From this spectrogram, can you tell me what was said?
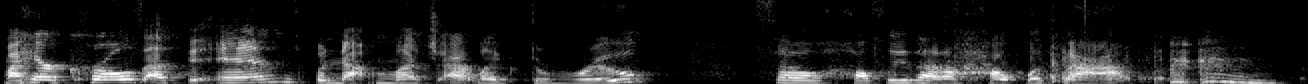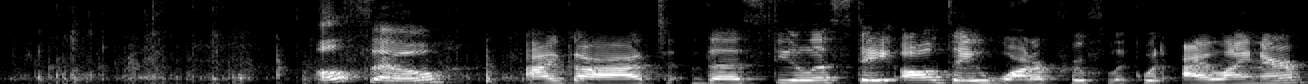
my hair curls at the ends, but not much at like the root. So hopefully that'll help with that. also, I got the Stila Stay All Day Waterproof Liquid Eyeliner.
